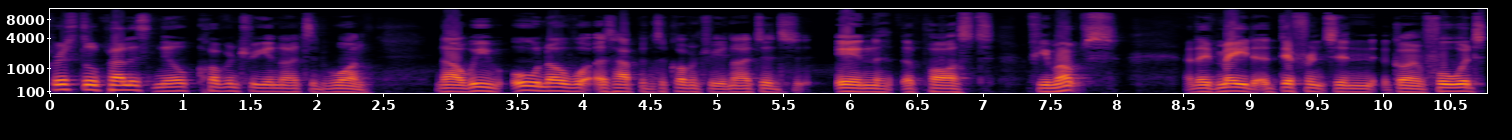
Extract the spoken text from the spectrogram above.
Crystal Palace nil, Coventry United one. Now we all know what has happened to Coventry United in the past few months, and they've made a difference in going forward.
